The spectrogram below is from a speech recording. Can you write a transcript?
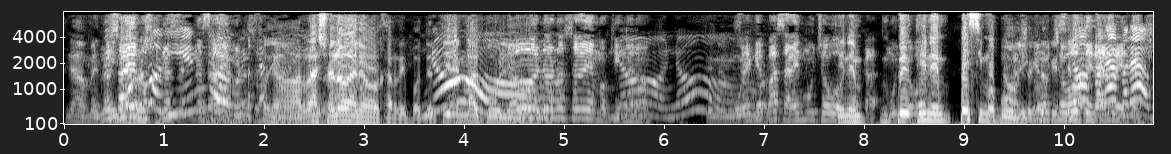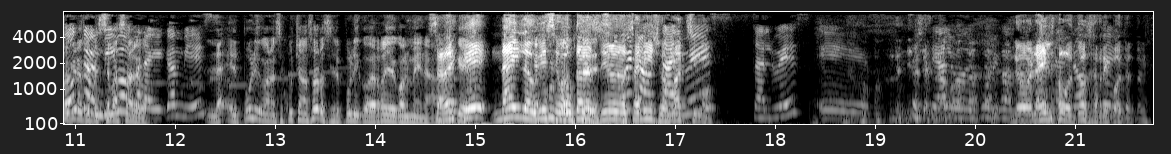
No, No sabemos, no, Jodiendo, no sabemos, no sabemos. No, Rayo no ganó Harry Potter. No. Tienen mal público. No, no, no sabemos quién ganó. No, no. ¿Sabes qué pasa? Hay mucho voto Tienen, acá. Mucho tienen pésimo yo público. creo que Mucho sí. voto No, de la pará, pará. Yo Voto que para cambie eso. La- el público que nos escucha a nosotros es el público de Radio Colmena. ¿Sabes así que- qué? Naila es hubiese votado al. Señor de los Bueno, Anillos, tal máximo. Vez, tal vez eh, sea algo del público. No, Naila votó a No Harry. Potter también.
